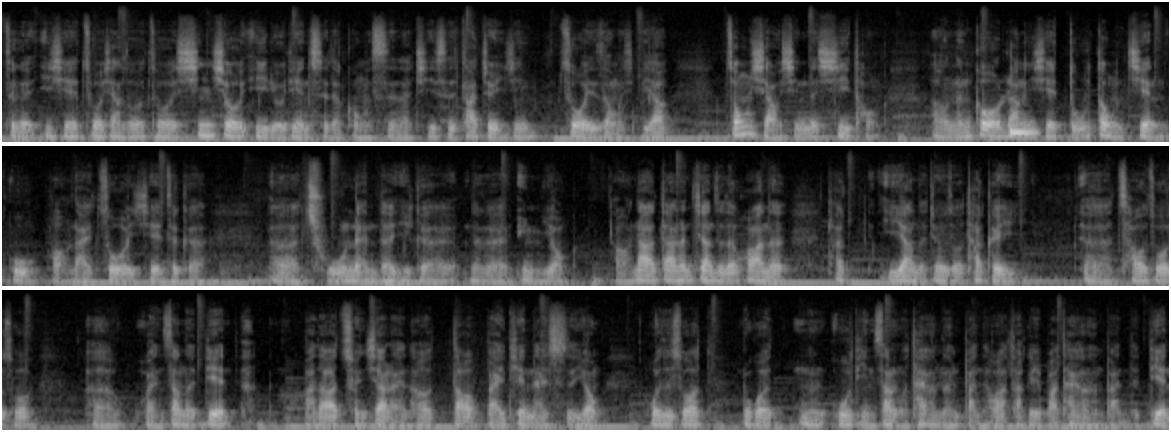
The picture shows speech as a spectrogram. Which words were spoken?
这个一些做像说做新秀溢流电池的公司呢，其实它就已经做一种比较中小型的系统哦，能够让一些独栋建物哦来做一些这个呃储能的一个那个运用哦。那当然这样子的话呢，它一样的就是说它可以呃操作说呃晚上的电把它存下来，然后到白天来使用，或者说如果嗯屋顶上有太阳能板的话，它可以把太阳能板的电。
